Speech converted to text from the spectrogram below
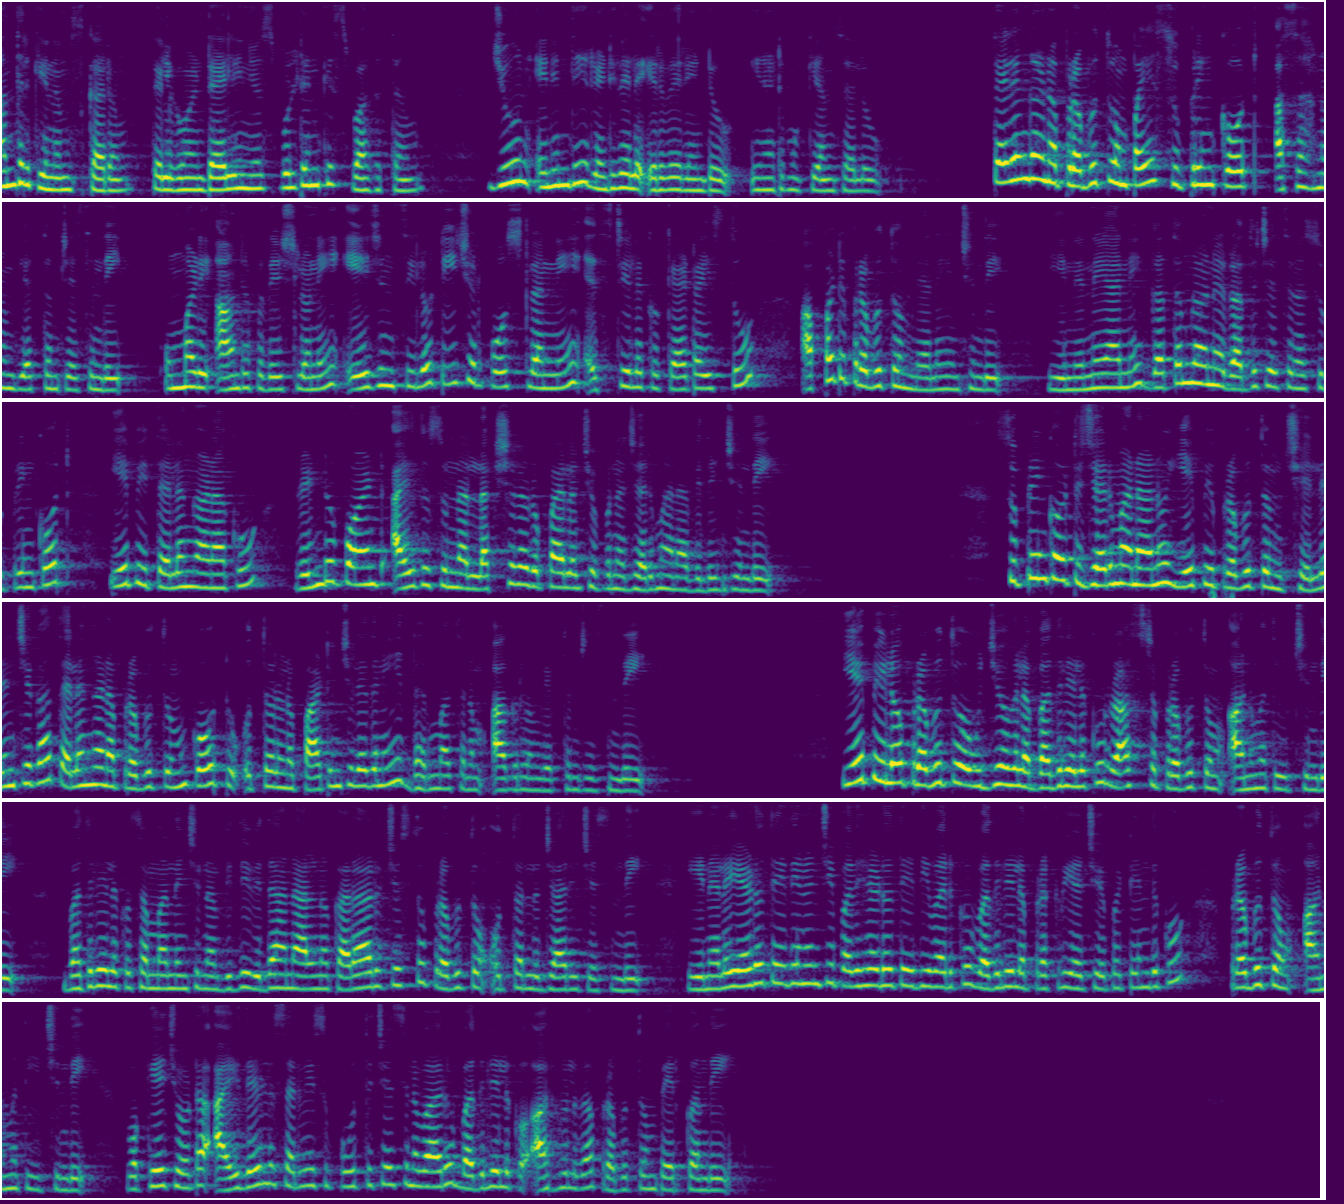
అందరికీ నమస్కారం. Telugu one daily news బులెటిన్కి స్వాగతం. జూన్ ఎనిమిది రెండు వేల ఇరవై రెండు ఈనాటి ముఖ్యాంశాలు. తెలంగాణ ప్రభుత్వంపై సుప్రీంకోర్టు అసహనం వ్యక్తం చేసింది. ఉమ్మడి ఆంధ్రప్రదేశ్లోని ఏజెన్సీలో టీచర్ పోస్టులన్నీ ఎస్టీలకు కేటాయిస్తూ అప్పటి ప్రభుత్వం నిర్ణయించింది. ఈ నిర్ణయాన్ని గతంలోనే రద్దు చేసిన సుప్రీంకోర్టు ఏపీ తెలంగాణకు రెండు పాయింట్ ఐదు సున్నా లక్షల రూపాయల చొప్పున జరిమానా విధించింది. సుప్రీంకోర్టు జరిమానాను ఏపీ ప్రభుత్వం చెల్లించగా తెలంగాణ ప్రభుత్వం కోర్టు ఉత్తర్వులను పాటించలేదని ధర్మాసనం ఆగ్రహం వ్యక్తం చేసింది. ఏపీలో ప్రభుత్వ ఉద్యోగుల బదిలీలకు రాష్ట్ర ప్రభుత్వం అనుమతి ఇచ్చింది. బదిలీలకు సంబంధించిన విధి విధానాలను ఖరారు చేస్తూ ప్రభుత్వం ఉత్తర్వులు జారీ చేసింది. ఈ నెల ఏడో తేదీ నుంచి పదిహేడో తేదీ వరకు బదిలీల ప్రక్రియ చేపట్టేందుకు ప్రభుత్వం అనుమతి ఇచ్చింది. ఒకే చోట ఐదేళ్ళ సర్వీసు పూర్తి చేసిన వారు బదిలీలకు అర్హులుగా ప్రభుత్వం పేర్కొంది.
